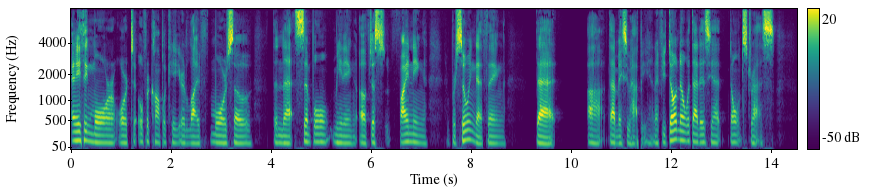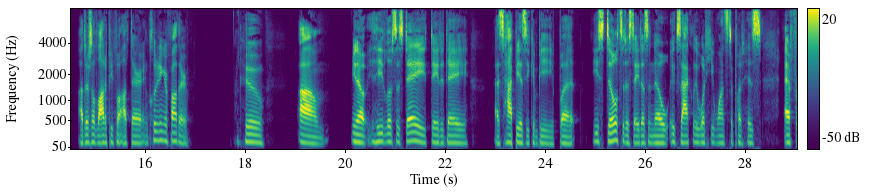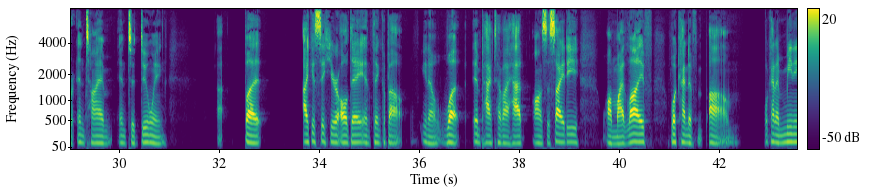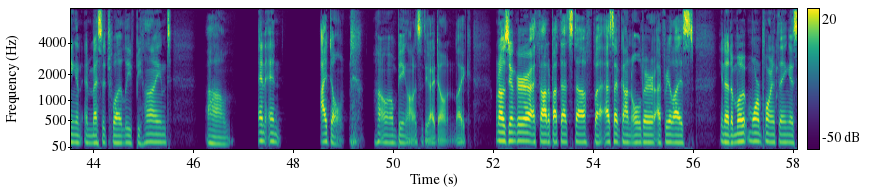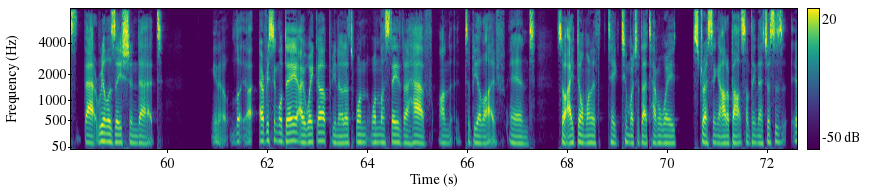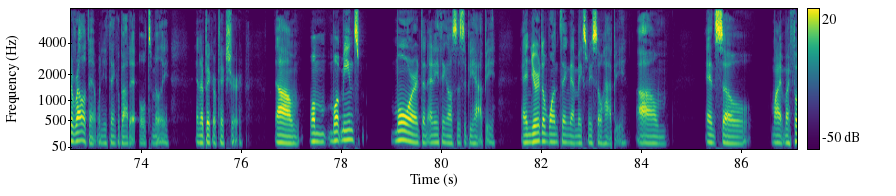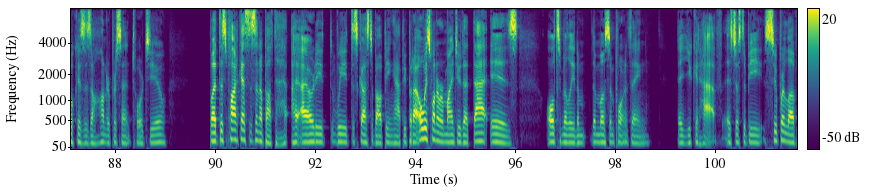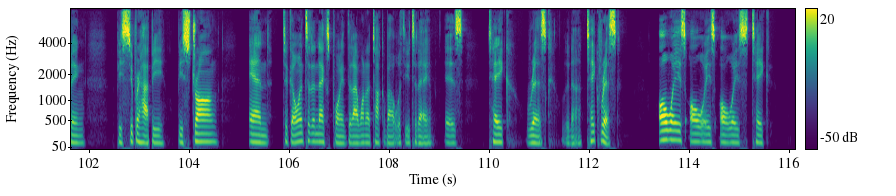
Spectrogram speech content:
anything more or to overcomplicate your life more so than that simple meaning of just finding and pursuing that thing that uh, that makes you happy. And if you don't know what that is yet, don't stress. Uh, there's a lot of people out there, including your father, who, um, you know, he lives his day, day to day, as happy as he can be, but he still to this day doesn't know exactly what he wants to put his effort and time into doing. Uh, but I could sit here all day and think about, you know, what impact have I had on society, on my life, what kind of um, what kind of meaning and, and message will I leave behind? Um, and and I don't. I'm being honest with you. I don't like when I was younger. I thought about that stuff, but as I've gotten older, I've realized, you know, the mo- more important thing is that realization that, you know, uh, every single day I wake up, you know, that's one one less day that I have on to be alive, and so I don't want to take too much of that time away stressing out about something that's just as irrelevant when you think about it ultimately in a bigger picture. Um, what means more than anything else is to be happy. And you're the one thing that makes me so happy. Um, and so my, my focus is hundred percent towards you. But this podcast isn't about that. I, I already, we discussed about being happy, but I always want to remind you that that is ultimately the, the most important thing that you could have is just to be super loving, be super happy, be strong, and to go into the next point that I want to talk about with you today is take risk, Luna. Take risk. Always, always, always take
